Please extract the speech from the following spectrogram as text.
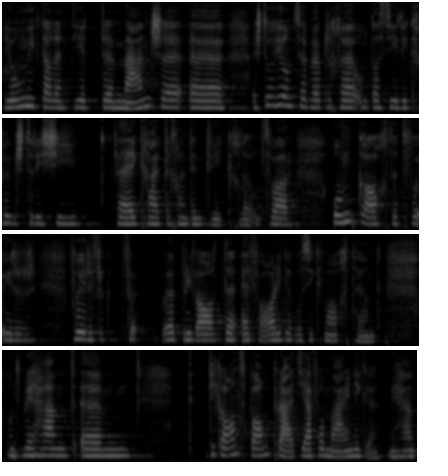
junge, talentierte Menschen äh, ein Studium zu ermöglichen und dass sie ihre künstlerische Fähigkeiten können entwickeln. Und zwar ungeachtet von ihrer, von ihrer äh, privaten Erfahrungen, die sie gemacht haben. Und wir haben ähm, die ganze Bandbreite auch von Meinungen. Wir haben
